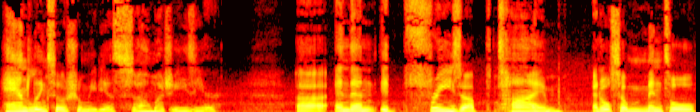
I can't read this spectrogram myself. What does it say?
handling social media so much easier. Uh, and then it frees up time and also mental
